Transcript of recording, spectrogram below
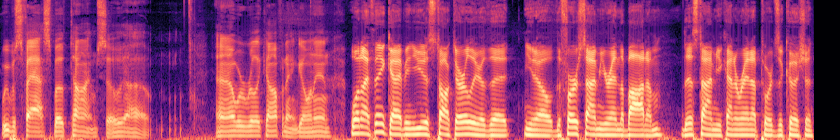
we was fast both times. So uh, uh, we're really confident going in. Well, and I think I mean you just talked earlier that you know the first time you ran the bottom, this time you kind of ran up towards the cushion.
